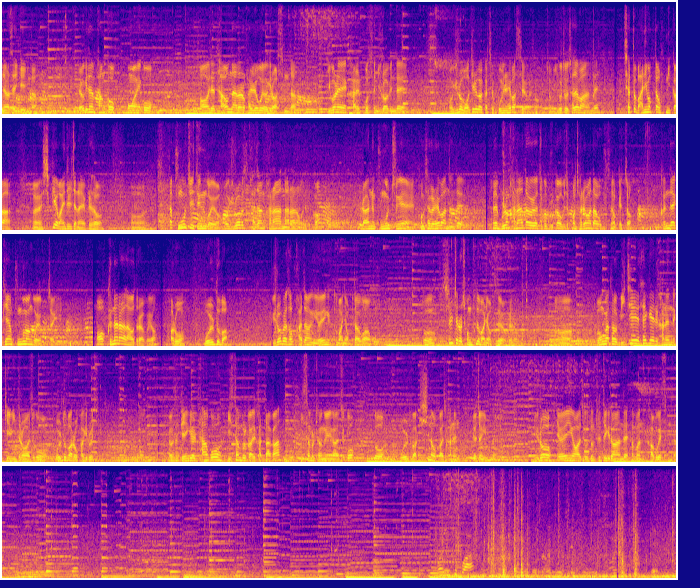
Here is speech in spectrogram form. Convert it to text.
안녕하세요 인게입니다. 여기는 방콕 공항이고 어, 이제 다음 나라로 가려고 여기로 왔습니다. 이번에 갈 곳은 유럽인데 어, 유럽 어디를 갈까 제가 고민을 해봤어요. 그래서 좀 이것저것 찾아봤는데 제가 또 많이 먹다 보니까 어, 식비가 많이 들잖아요. 그래서 어, 딱 궁금증이 드는 거예요. 어, 유럽에서 가장 가난한 나라는 어디일까? 라는 궁금증에 검색을 해봤는데 물론 가난하다고 해가지고 물가가 무조건 저렴하다고 볼 수는 없겠죠. 근데 그냥 궁금한 거예요 갑자기 어 그 나라가 나오더라고요. 바로 몰도바. 유럽에서 가장 여행객도 많이 없다고 하고 또 실제로 정부도 많이 없어요. 그래서 어 뭔가 더 미지의 세계를 가는 느낌이 들어가지고 몰도바로 가기로 했습니다. 여기서 비행기를 타고 이스탄불까지 갔다가 이스탄불 경유해가지고 또 몰도바 키시노까지 가는 여정입니다. 유럽 여행이어가지고 좀 들뜨기도 하는데 한번 가보겠습니다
